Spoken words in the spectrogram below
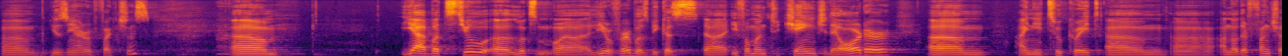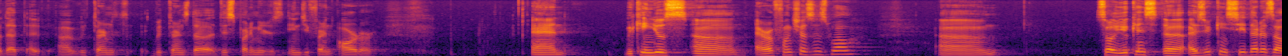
um, using arrow functions. Um, yeah, but still uh, looks uh, a little verbose because uh, if I want to change the order, um, I need to create um, uh, another function that uh, uh, returns returns the these parameters in different order. And we can use arrow functions as well. Um, so you can, as you can see, there is a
